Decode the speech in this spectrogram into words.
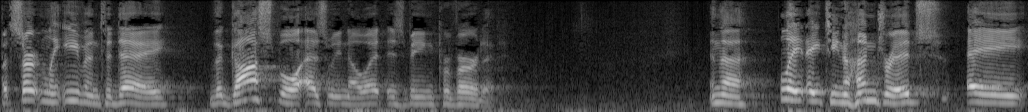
But certainly, even today, the gospel as we know it is being perverted. In the late 1800s, a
